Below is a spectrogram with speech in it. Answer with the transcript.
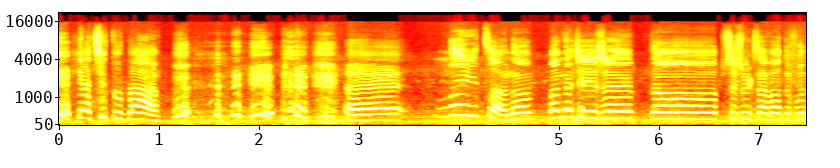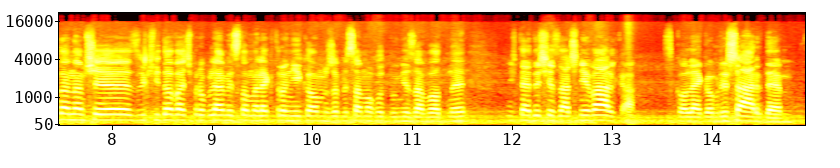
Ja ci tu dam. E, No i co? No, mam nadzieję, że do przyszłych zawodów uda nam się zlikwidować problemy z tą elektroniką, żeby samochód był niezawodny i wtedy się zacznie walka z kolegą Ryszardem.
